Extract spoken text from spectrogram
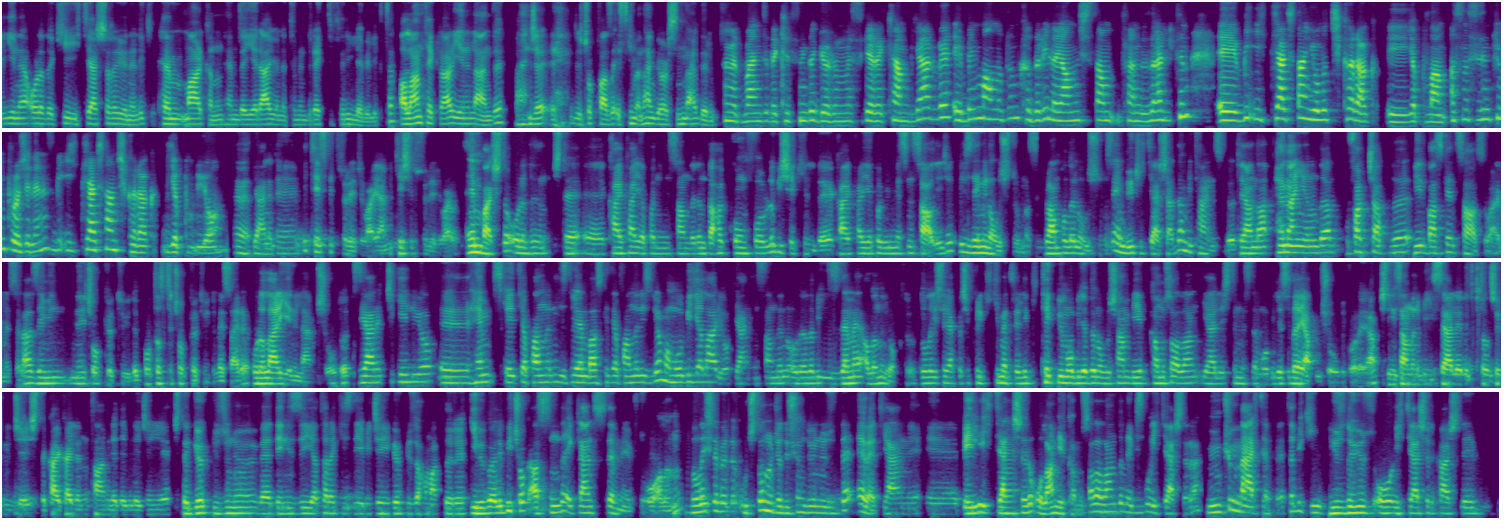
yine oradaki ihtiyaçlara yönelik hem markanın hem de yerel yönetimin direktifleriyle birlikte alan tekrar yenilendi. Bence e, çok fazla eskimeden görsünler derim. Evet bence de kesinlikle görülmesi gereken bir yer ve e, benim anladığım kadarıyla yanlışsam lütfen düzeltin e, bir ihtiyaçtan yola çıkarak e, yapılan aslında sizin tüm projeleriniz bir ihtiyaçtan çıkarak yapılıyor yapılıyor? Evet yani e, bir tespit süreci var yani bir keşif süreci var. En başta orada işte e, kaykay yapan insanların daha konforlu bir şekilde kaykay yapabilmesini sağlayacak bir zemin oluşturması, rampaların oluşturması en büyük ihtiyaçlardan bir tanesi. Öte yandan hemen yanında ufak çaplı bir basket sahası var mesela. Zemini çok kötüydü, potası çok kötüydü vesaire. Oralar yenilenmiş oldu. Ziyaretçi geliyor. E, hem skate yapanları izliyor hem basket yapan insanlar izliyor ama mobilyalar yok. Yani insanların orada bir izleme alanı yoktu. Dolayısıyla yaklaşık 42 metrelik tek bir mobilyadan oluşan bir kamusal alan yerleştirmesi de mobilyası da yapmış olduk oraya. İşte insanların bilgisayarlarıyla çalışabileceği, işte kaykaylarını tamir edebileceği, işte gökyüzünü ve denizi yatarak izleyebileceği gökyüzü hamakları gibi böyle birçok aslında eklentisi de mevcut o alanın. Dolayısıyla böyle uçtan uca düşündüğünüzde evet yani e, belli ihtiyaçları olan bir kamusal alandı ve biz bu ihtiyaçlara mümkün mertebe tabii ki yüzde yüz o ihtiyaçları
